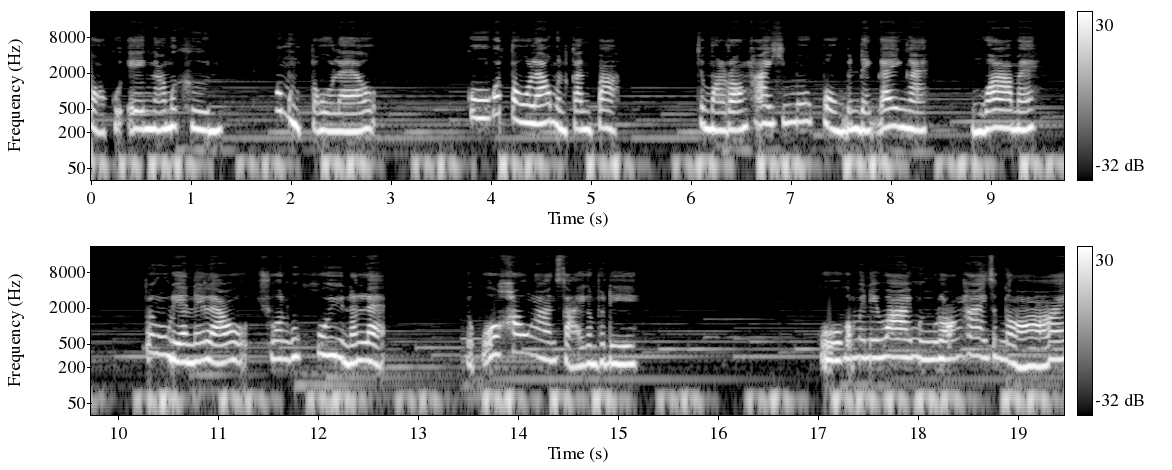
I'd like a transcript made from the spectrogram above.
บอกกูเองนะเมื่อคืน ว่ามึงโตแล้ว กูก็โตแล้วเหมือนกันปะจะมาร้องไห้ขี้มูกโป่งเป็นเด็กได้ยังไงมึงว่าไหม ไปโรงเรียนได้แล้ว ชวนกูคุยอยู่นั่นแหละ เดี๋ยวกูก็เข้างานสายกันพอดี กูก็ไม่ได้ว่าให้มึงร้องไห้สักหน่อย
